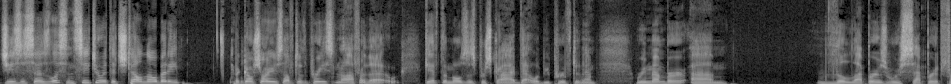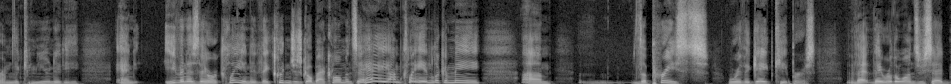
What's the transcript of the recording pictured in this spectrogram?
Jesus says, listen, see to it that you tell nobody, but go show yourself to the priest and offer the gift that Moses prescribed. That will be proof to them. Remember, um, the lepers were separate from the community. And even as they were clean, they couldn't just go back home and say, hey, I'm clean, look at me. Um, the priests were the gatekeepers. That they were the ones who said,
